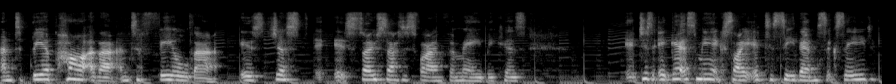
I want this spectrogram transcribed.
And to be a part of that and to feel that is just, it's so satisfying for me because it just, it gets me excited to see them succeed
